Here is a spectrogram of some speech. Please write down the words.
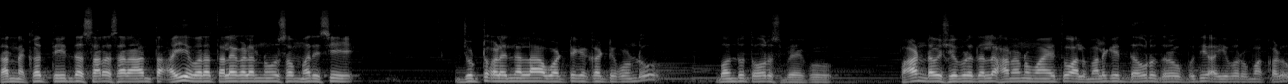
ತನ್ನ ಕತ್ತಿಯಿಂದ ಸರಸರ ಅಂತ ಐವರ ತಲೆಗಳನ್ನು ಸಂಹರಿಸಿ ಜುಟ್ಟುಗಳನ್ನೆಲ್ಲ ಒಟ್ಟಿಗೆ ಕಟ್ಟಿಕೊಂಡು ಬಂದು ತೋರಿಸ್ಬೇಕು. ಪಾಂಡವ ಶಿಬಿರದಲ್ಲಿ ಹನನುಮಾಯಿತು ಅಲ್ಲಿ ಮಲಗಿದ್ದವರು ದ್ರೌಪದಿ, ಐವರು ಮಕ್ಕಳು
